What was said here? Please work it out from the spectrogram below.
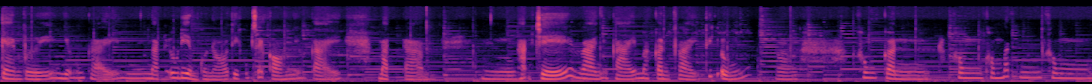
kèm với những cái mặt ưu điểm của nó thì cũng sẽ có những cái mặt à, hạn chế và những cái mà cần phải thích ứng. À, không cần không không mất không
